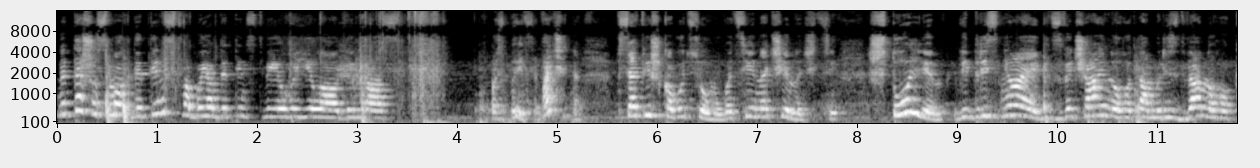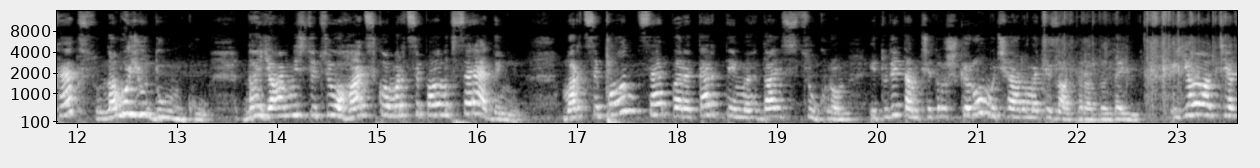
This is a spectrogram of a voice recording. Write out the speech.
не те, що смак дитинства, бо я в дитинстві його їла один раз. Ось дивіться, бачите? Вся фішка в цьому, в оцій начиночці. Штоллін відрізняє від звичайного там різдвяного кексу, на мою думку, наявністю цього гадського марципану всередині. Марципан це перетертий мигдаль з цукром. І туди там чи трошки рому, чи ароматизатора додають. Я от як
